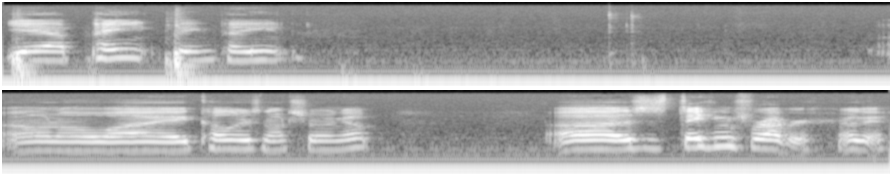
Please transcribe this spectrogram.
Yeah, paint, paint, paint. I don't know why color's not showing up. Uh, this is taking forever. Okay.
